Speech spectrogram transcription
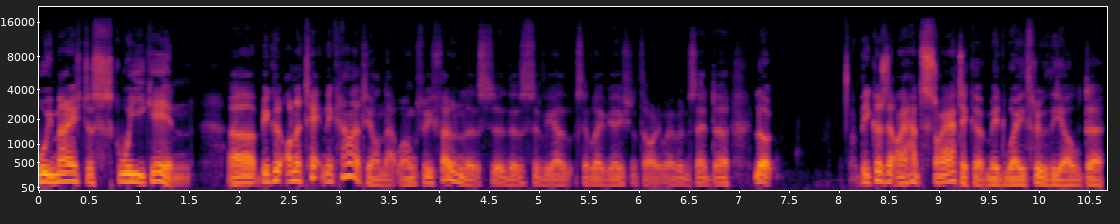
Well, we managed to squeak in. Uh, because on a technicality on that one, because we phoned the, the Civil, Civil Aviation Authority whatever, and said, uh, look, because I had sciatica midway through the old uh,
